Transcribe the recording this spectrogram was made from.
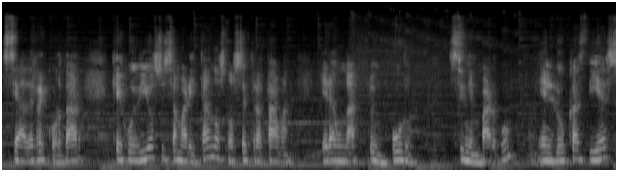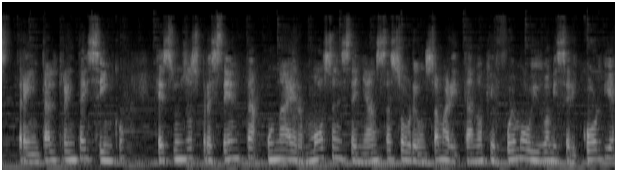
Se ha de recordar que judíos y samaritanos no se trataban, era un acto impuro. Sin embargo, en Lucas 10, 30 al 35, Jesús nos presenta una hermosa enseñanza sobre un samaritano que fue movido a misericordia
